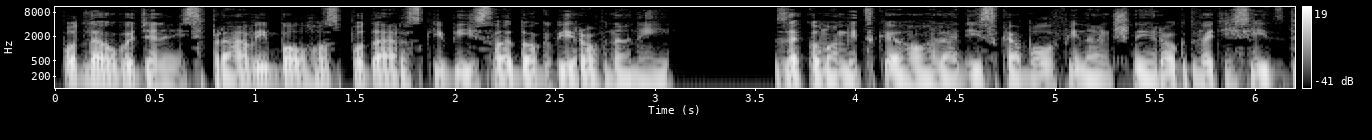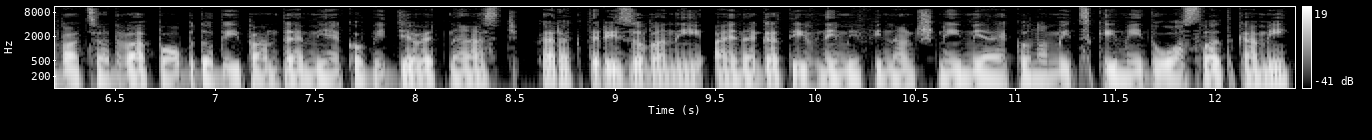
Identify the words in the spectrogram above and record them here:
Podľa uvedenej správy bol hospodársky výsledok vyrovnaný. Z ekonomického hľadiska bol finančný rok 2022 po období pandémie COVID-19 charakterizovaný aj negatívnymi finančnými a ekonomickými dôsledkami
